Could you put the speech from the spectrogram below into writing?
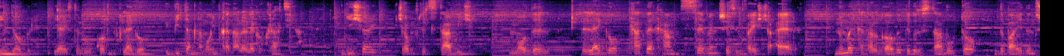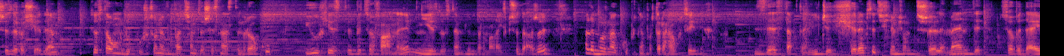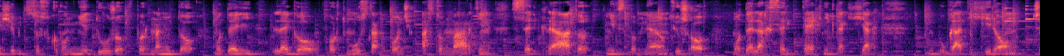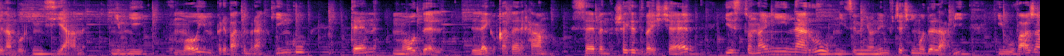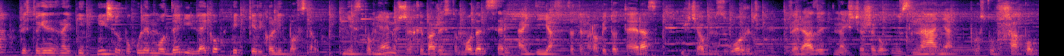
Dzień dobry, ja jestem pułkownik Lego i witam na moim kanale Legokracja. Dzisiaj chciałbym przedstawić model Lego Caterham 7620R. Numer katalogowy tego zestawu to 21307. Został on wypuszczony w 2016 roku i już jest wycofany, nie jest dostępny w normalnej sprzedaży, ale można kupić na portalach aukcyjnych. Zestaw ten liczy 773 elementy, co wydaje się być stosunkowo niedużo w porównaniu do modeli Lego Ford Mustang bądź Aston Martin z serii Creator, nie wspominając już o modelach serii Technik takich jak Bugatti Chiron czy Lamborghini Sian. Niemniej w moim prywatnym rankingu ten model Lego Caterham 7620R jest co najmniej na równi z wymienionymi wcześniej modelami i uważam, że jest to jeden z najpiękniejszych w ogóle modeli LEGO, jaki kiedykolwiek powstał. Nie wspomniałem jeszcze chyba, że jest to model serii Ideas, zatem robię to teraz i chciałbym złożyć wyrazy najszczerszego uznania, po prostu chapeau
